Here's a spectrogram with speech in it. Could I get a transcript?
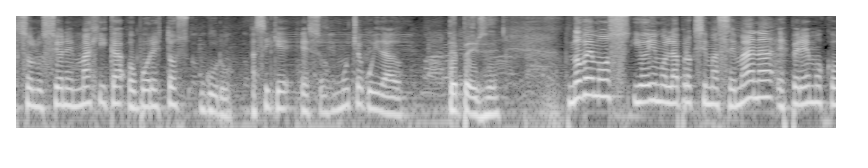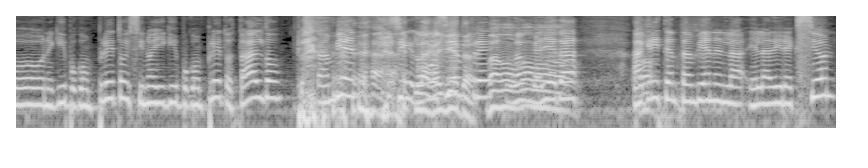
soluciones mágicas o por estos gurús. Así que eso, mucho cuidado. Despedirse. Nos vemos y oímos la próxima semana. Esperemos con equipo completo. Y si no hay equipo completo, está Aldo también. Sí, como galleta. siempre, Vamos, con vamos. galleta. A. Cristian también en la, en la dirección.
